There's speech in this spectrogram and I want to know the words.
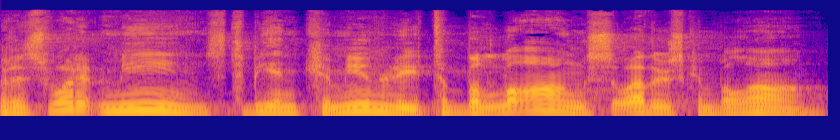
But it's what it means to be in community, to belong so others can belong.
